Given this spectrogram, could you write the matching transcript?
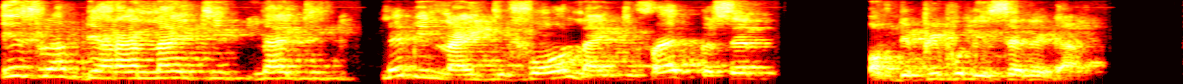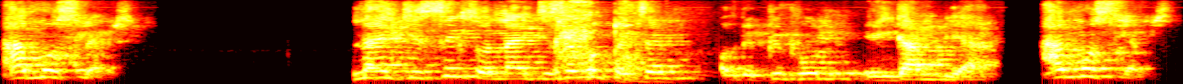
Islam, there are 90, 90, maybe 94, 95% of the people in Senegal are Muslims. 96 or 97% of the people in Gambia are Muslims.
